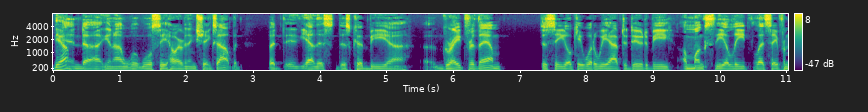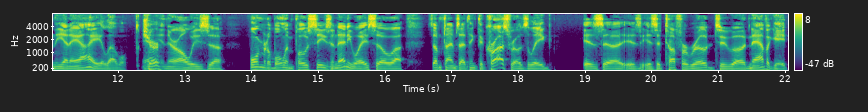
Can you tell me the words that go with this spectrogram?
Yeah, and uh, you know we'll we'll see how everything shakes out, but but uh, yeah, this this could be uh, uh, great for them to see. Okay, what do we have to do to be amongst the elite? Let's say from the NAIA level. Sure. and, and they're always uh, formidable in postseason anyway. So uh, sometimes I think the Crossroads League is uh, is is a tougher road to uh, navigate.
